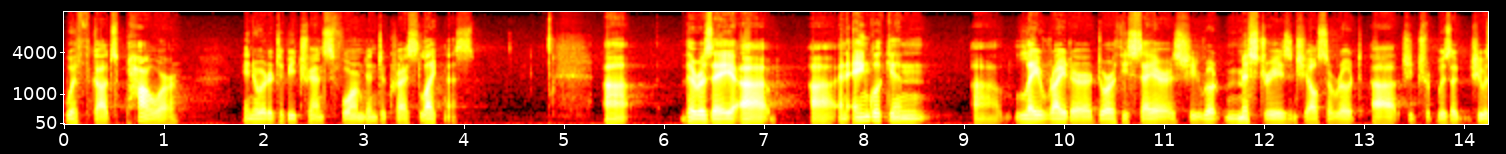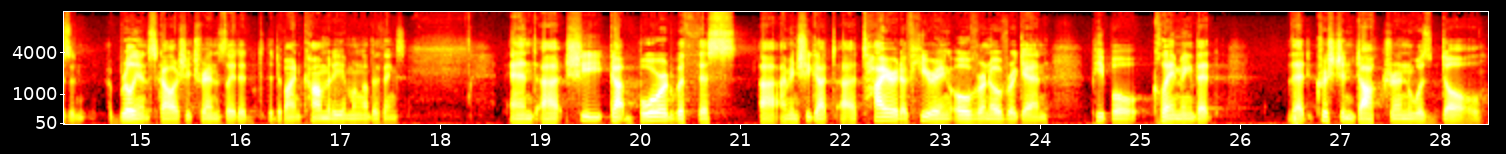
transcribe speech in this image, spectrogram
with God's power in order to be transformed into Christ's likeness. Uh, there was a, uh, uh, an Anglican uh, lay writer, Dorothy Sayers. She wrote mysteries, and she also wrote. Uh, she tr- was a she was a, a, brilliant scholar. She translated the Divine Comedy, among other things. And uh, she got bored with this I mean, she got tired of hearing over and over again people claiming that, that Christian doctrine was dull.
